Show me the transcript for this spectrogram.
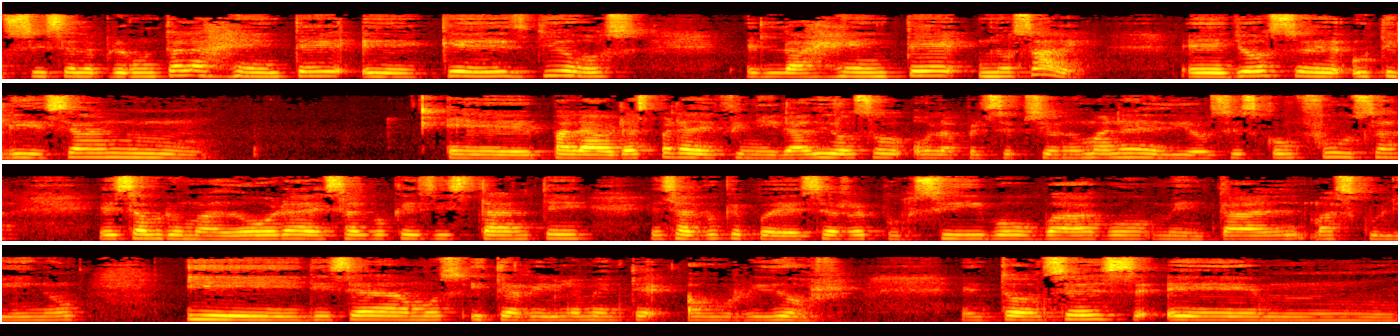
si se le pregunta a la gente eh, qué es Dios, la gente no sabe. Ellos utilizan palabras para definir a Dios o, la percepción humana de Dios es confusa, es abrumadora, es algo que es distante, es algo que puede ser repulsivo, vago, mental, masculino y dice Adamos y terriblemente aburridor. Entonces, em,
